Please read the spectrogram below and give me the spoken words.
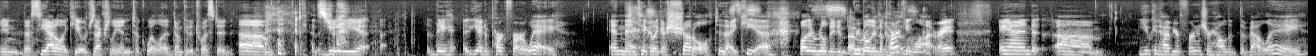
in the Seattle IKEA, which is actually in Tukwila, don't get it twisted. Um, the they you had to park far away, and then take like a shuttle to the IKEA while they're rebuilding, So rebuilding the ridiculous. parking lot, right? And um, you could have your furniture held at the valet,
